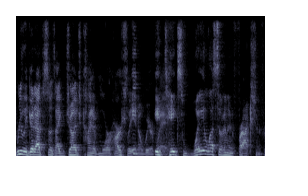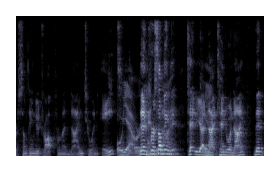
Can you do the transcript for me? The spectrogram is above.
really good episodes i judge kind of more harshly in a weird it way It takes way less of an infraction for something to drop from a 9 to an 8 Oh, yeah, or than 10 for something 9. 10 yeah, Yeah. Nine, 10 to a 9 then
